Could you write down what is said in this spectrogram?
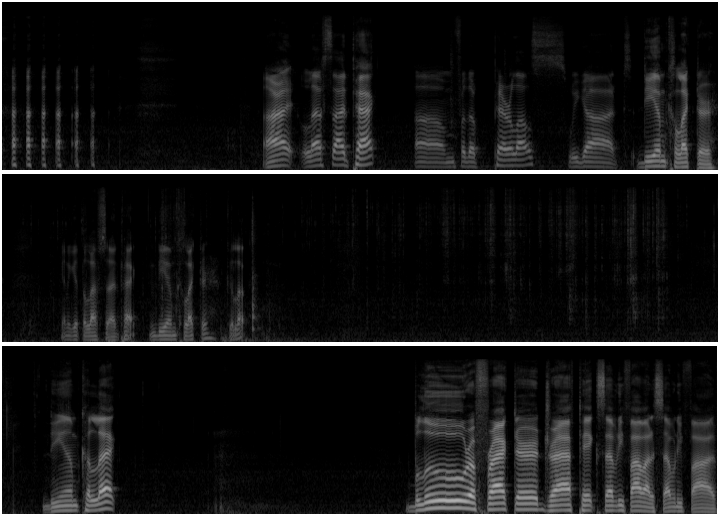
All right, left side pack. Um, for the parallels, we got DM Collector. Gonna get the left side pack. DM Collector. Good luck. DM Collect. Blue Refractor draft pick 75 out of 75.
